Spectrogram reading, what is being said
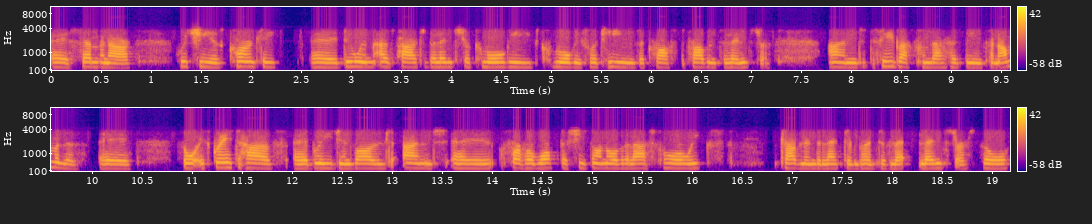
uh, seminar, which he is currently uh, doing as part of the Leinster Camogie, Camogie for teams across the province of Leinster. And the feedback from that has been phenomenal. Uh, so it's great to have uh, involved and for her work that she's done over the last four weeks travelling the length and breadth of Le- Leinster. So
